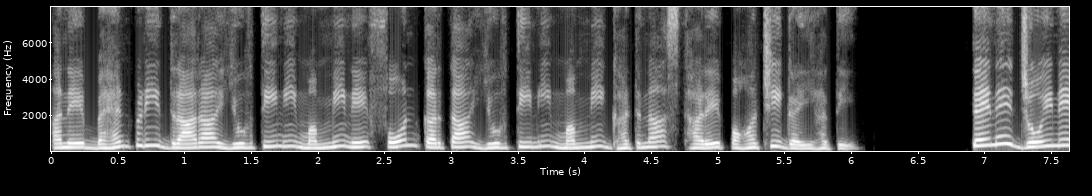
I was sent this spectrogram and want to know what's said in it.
અને બહેનપણી દ્વારા યુવતીની મમ્મીને ફોન કરતા યુવતીની મમ્મી ઘટના સ્થળે પહોંચી ગઈ હતી. તેને જોઈને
